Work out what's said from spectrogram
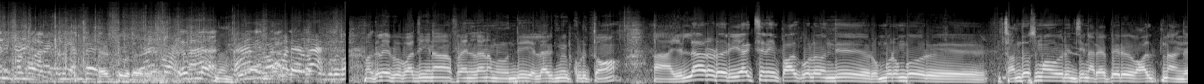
எடுத்துக்கிறோம் மக்களே இப்போ பார்த்தீங்கன்னா ஃபைனலாக நம்ம வந்து எல்லாருக்குமே கொடுத்தோம். எல்லாரோட ரியாக்ஷனையும் பார்க்கல வந்து ரொம்ப ரொம்ப ஒரு சந்தோஷமாகவும் இருந்துச்சு. நிறைய பேர் வாழ்த்துனாங்க.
